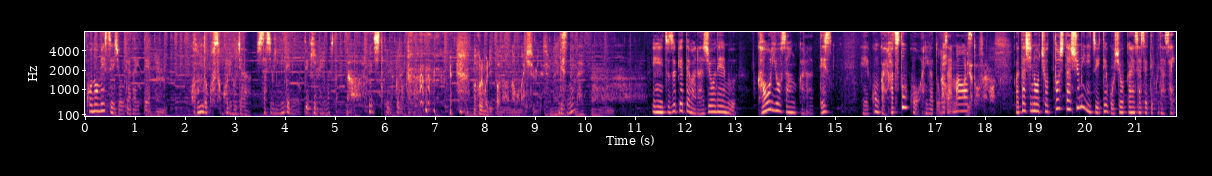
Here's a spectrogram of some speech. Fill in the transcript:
このメッセージをいただいてうん、今度こそこれをじゃあ久しぶりに見てみようっていう気になりました。あ死体役の方。まあ、これも立派な名もなき趣味ですよね。ですね。うん。えー続けてはラジオネームかおりおさんからです、えー今回初投稿ありがとうございああますりがとうございます。私のちょっとした趣味についてご紹介させてください。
